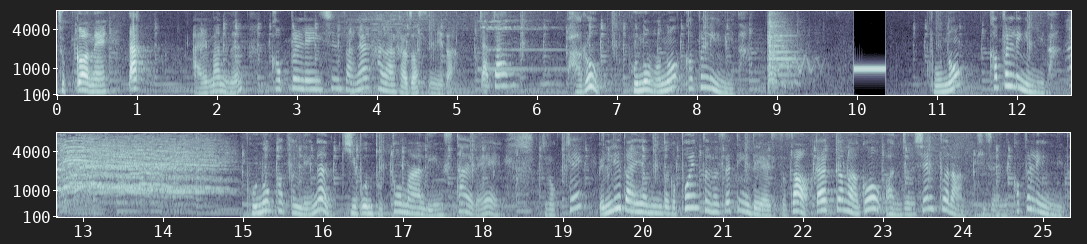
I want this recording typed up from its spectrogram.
조건에 딱 알맞는 커플링 신상을 하나 가져왔습니다. 짜잔! 바로 보노보노 커플링입니다. 보노 커플링입니다. 보노 커플링은 기본 도톰한 링 스타일에 이렇게 멜리 다이아몬드가 포인트로 세팅이 되어 있어서 깔끔하고 완전 심플한 디자인의 커플링입니다.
